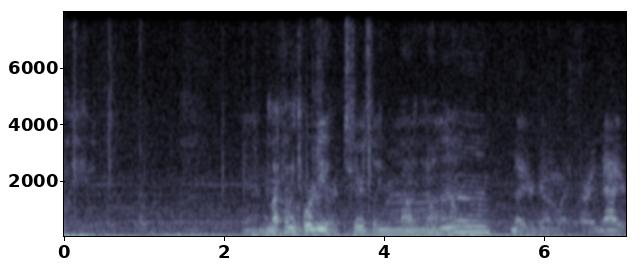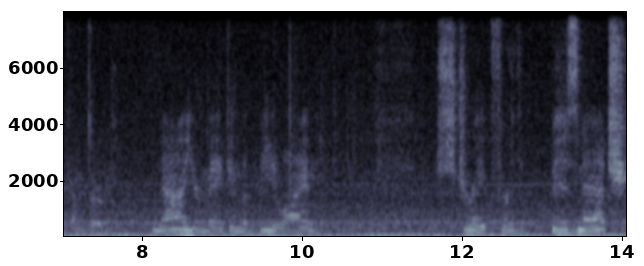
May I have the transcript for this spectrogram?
Okay. And Am I coming toward you? Seriously. Uh, no, no. No, you're going away. All right, now you're coming toward me. Now you're making the beeline straight for the biznatch.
